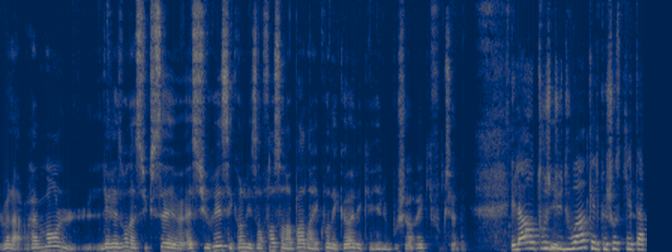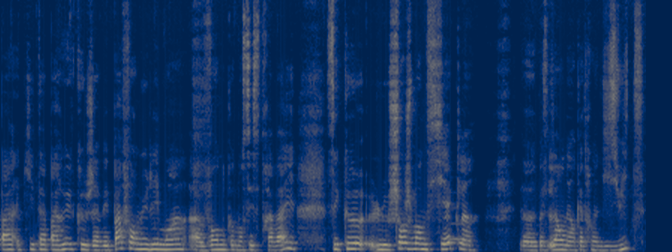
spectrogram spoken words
voilà, vraiment, les raisons d'un succès euh, assuré, c'est quand les enfants s'en emparent dans les cours d'école et qu'il y a le bouche-oreille qui fonctionne. Et là, on touche du doigt quelque chose qui est, apparu, qui est apparu que j'avais pas formulé moi avant de commencer ce travail, c'est que le changement de siècle, euh, là on est en 98,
